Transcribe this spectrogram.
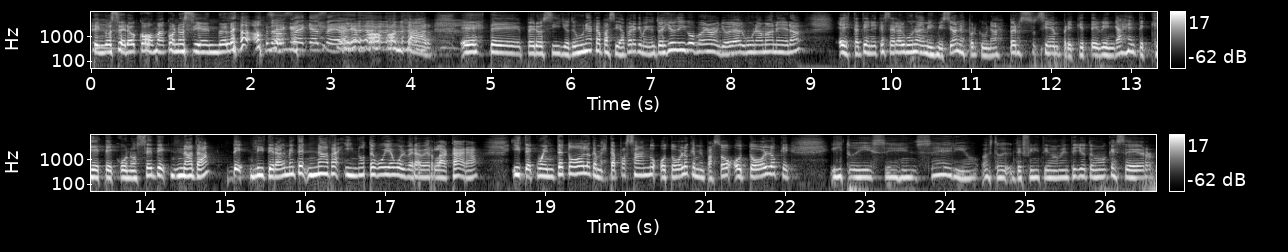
tengo cero coma conociéndole. no sé qué hacer. ¿qué le puedo contar? Este, pero sí, yo tengo una capacidad para que me... Entonces yo digo, bueno, yo de alguna manera, esta tiene que ser alguna de mis misiones, porque una siempre que te venga gente que te conoce de nada, de literalmente nada y no te voy a volver a ver la cara y te cuente todo lo que me está pasando o todo lo que me pasó o todo lo que... Y tú dices, ¿en serio? Esto, definitivamente yo tengo que ser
